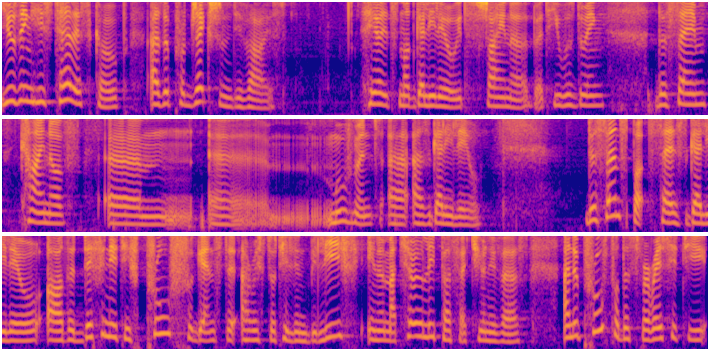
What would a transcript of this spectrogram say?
using his telescope as a projection device. Here it's not Galileo, it's Scheiner, but he was doing the same kind of um, uh, movement uh, as Galileo. The sunspots, says Galileo, are the definitive proof against the Aristotelian belief in a materially perfect universe and a proof for the sphericity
